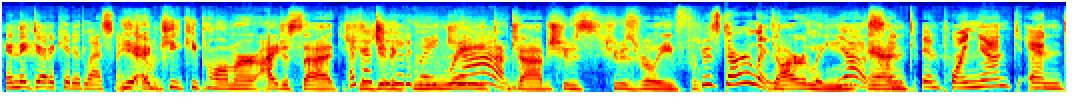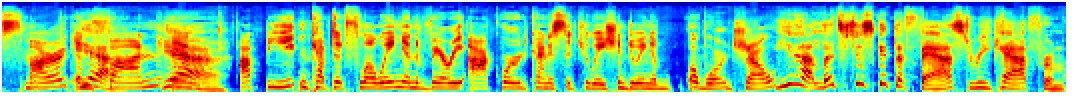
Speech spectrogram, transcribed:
And they dedicated last night. Yeah, and Keke Palmer, I just thought she, thought did, she a did a great job. job. She was she was really fr- She was darling. darling. Yes, and, and, and poignant and smart and Yeah, fun yeah. and upbeat and kept it flowing in a very awkward kind of situation doing a award show. yeah. Let's just get the fast recap from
